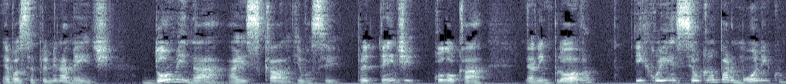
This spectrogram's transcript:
é você, primeiramente, dominar a escala que você pretende colocar ela em prova e conhecer o campo harmônico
